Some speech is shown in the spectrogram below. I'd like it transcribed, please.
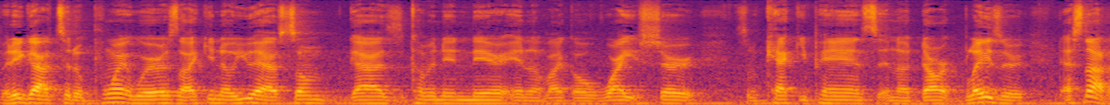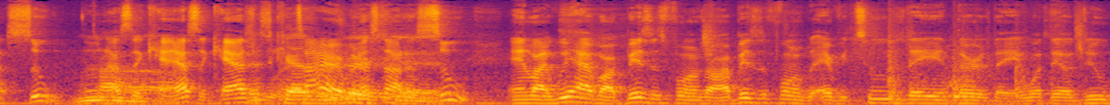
But it got to the point where it's like you know you have some guys coming in there in a, like a white shirt, some khaki pants, and a dark blazer. That's not a suit. That's a ca- that's a casual That's casual attire, but that's not a suit. And like we have our business forums, our business forums every Tuesday and Thursday. And what they'll do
